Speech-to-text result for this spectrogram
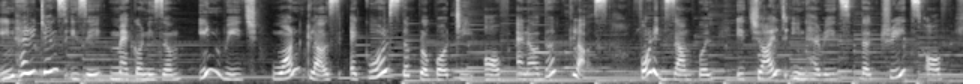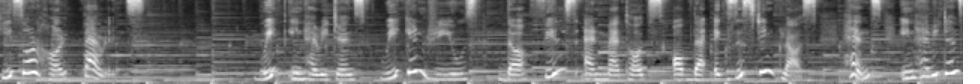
Inheritance is a mechanism in which one class acquires the property of another class. For example, a child inherits the traits of his or her parents. With inheritance, we can reuse the fields and methods of the existing class. Hence, inheritance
